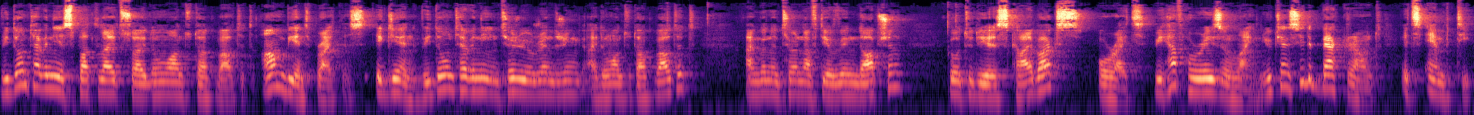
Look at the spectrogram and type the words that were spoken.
we don't have any spotlight, so I don't want to talk about it. Ambient brightness. Again, we don't have any interior rendering. I don't want to talk about it. I'm going to turn off the wind option. Go to the skybox. Alright, we have horizon line. You can see the background. It's empty.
